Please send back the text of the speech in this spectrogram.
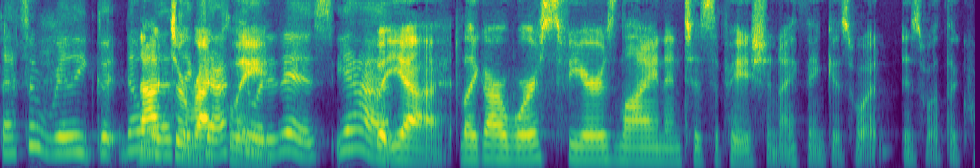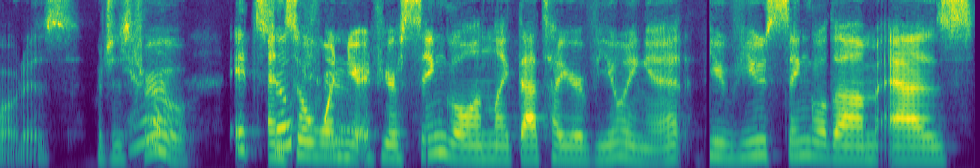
that's a really good. No, Not that's exactly what directly, it is. Yeah. but yeah like our worst fears lie in anticipation i think is what is what the quote is which is Yeah, true It's and so so when you're if you're single and like that's how you're viewing it you view singledom as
